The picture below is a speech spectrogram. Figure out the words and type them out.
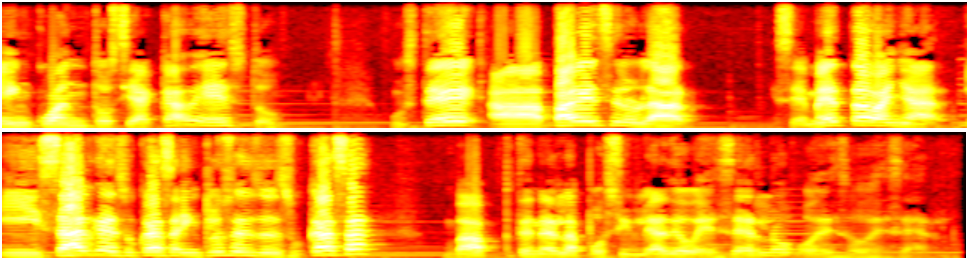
en cuanto se acabe esto, usted apague el celular, se meta a bañar y salga de su casa, incluso desde su casa, va a tener la posibilidad de obedecerlo o desobedecerlo.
